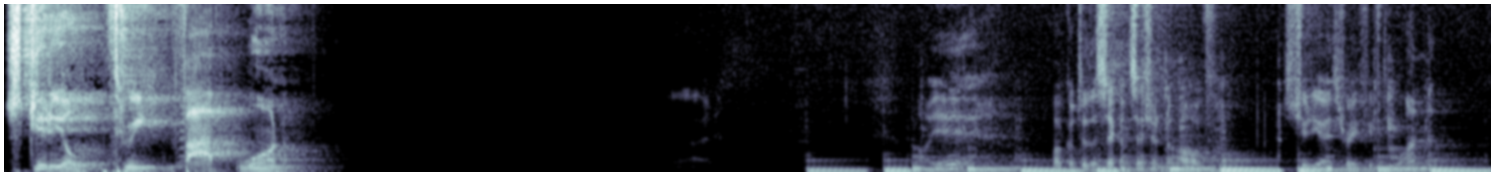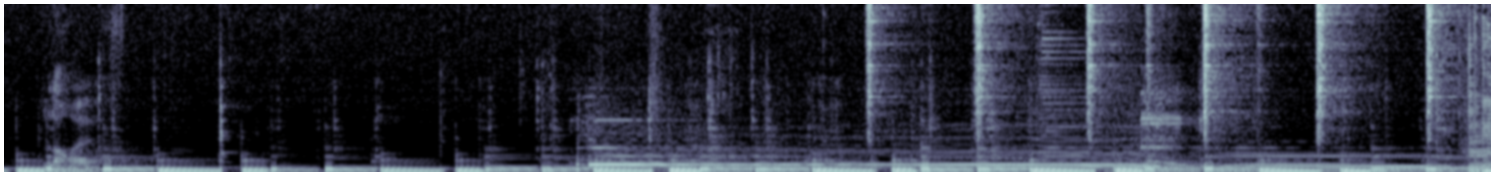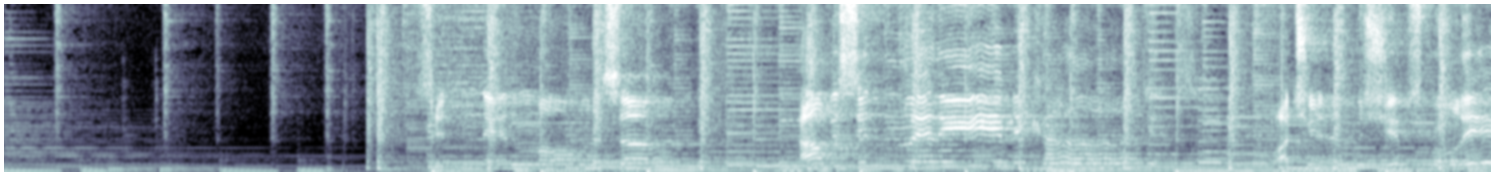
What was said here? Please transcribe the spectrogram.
Studio 351. Oh, yeah. Welcome to the second session of Studio 351 live. Watching the ships roll in,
